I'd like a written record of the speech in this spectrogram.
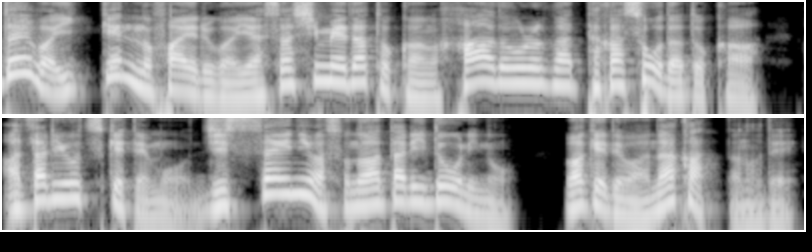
例えば一件のファイルが優しめだとか、ハードルが高そうだとか、当たりをつけても、実際にはその当たり通りのわけではなかったので、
